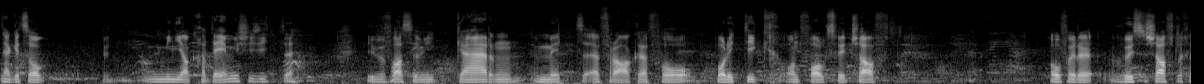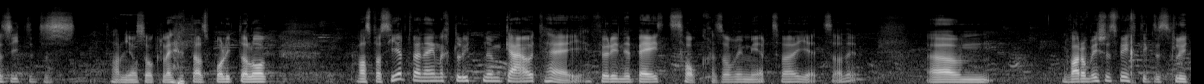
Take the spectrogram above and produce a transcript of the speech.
dann gibt es auch meine akademische Seite. Ich befasse mich gerne mit äh, Fragen von Politik und Volkswirtschaft auf einer wissenschaftlichen Seite. Das habe ich ja so gelernt als Politologe. Was passiert, wenn eigentlich die Leute nicht mehr Geld haben, für in der Base zu hocken, so wie wir zwei jetzt, oder? Ähm, warum ist es wichtig, dass die Leute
